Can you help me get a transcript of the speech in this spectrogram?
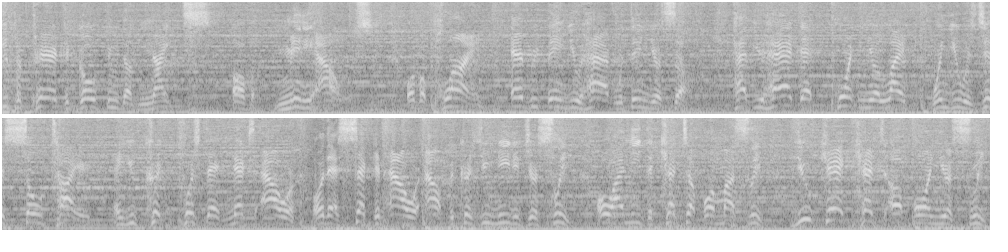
You prepared to go through the nights of many hours of applying everything you have within yourself? Have you had that point in your life when you was just so tired and you couldn't push that next hour or that second hour out because you needed your sleep? Oh, I need to catch up on my sleep. You can't catch up on your sleep,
